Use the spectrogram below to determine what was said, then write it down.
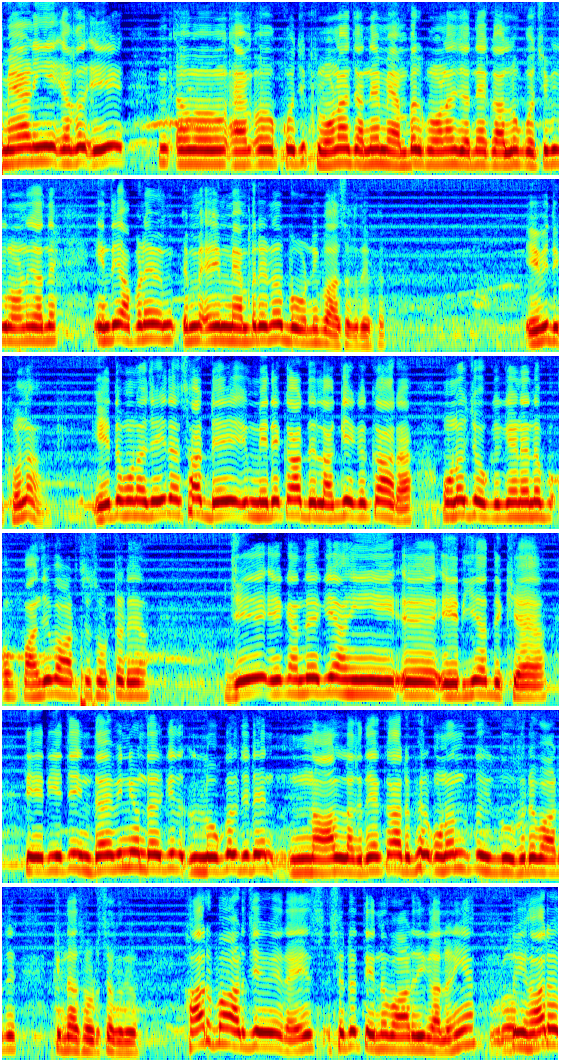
ਮੈਂ ਨਹੀਂ ਅਗਰ ਇਹ ਐਮ, ਕੁਝ ਖਲੋਣਾ ਚਾਹੁੰਦੇ ਆ ਮੈਂਬਰ ਖਲੋਣਾ ਚਾਹੁੰਦੇ ਆ ਕੱਲ ਨੂੰ ਕੁਝ ਵੀ ਖਲੋਣਾ ਚਾਹੁੰਦੇ ਆ, ਇਹਦੇ ਆਪਣੇ ਮ- ਮੈਂਬਰ ਇਹਨਾਂ ਨੂੰ ਵੋਟ ਨਹੀਂ ਪਾ ਸਕਦੇ ਫਿਰ। ਇਹ ਵੀ ਦੇਖੋ ਨਾ ਇਹ ਤਾਂ ਹੋਣਾ ਚਾਹੀਦਾ। ਸਾਡੇ ਮੇਰੇ ਘਰ ਦੇ ਲਾਗੇ ਇੱਕ ਘਰ ਆ ਉਹਨਾਂ ਚੁੱਕ ਕੇ ਇਹਨਾਂ ਨੇ ਪੰਜ ਵਾਰਡ 'ਚ ਸੁੱਟੜਿਆ ਜੇ ਇਹ ਕਹਿੰਦੇ ਕਿ ਅਸੀਂ ਏਰੀਆ ਦੇਖਿਆ ਆ ਤੇ ਏਰੀਆ 'ਚ ਇੰਦਾ ਵੀ ਨਹੀਂ ਹੁੰਦਾ ਕਿ ਲੋਕਲ ਜਿਹੜੇ ਨਾਲ ਲੱਗਦੇ ਆ ਘਰ ਫਿਰ ਉਹਨਾਂ ਨੂੰ ਤੁਸੀਂ ਦੂਸਰੇ ਵਾਰਡ 'ਚ ਕਿੰਨਾ ਸੁੱਟ ਸਕਦੇ ਹੋ? ਹਰ ਵਾਰਡ ਹੋਏ ਰਹੇ ਸਿਰਫ ਤਿੰਨ ਵਾਰਡ ਦੀ ਗੱਲ ਨਹੀਂ ਆ। ਤੁਸੀਂ ਹਰ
